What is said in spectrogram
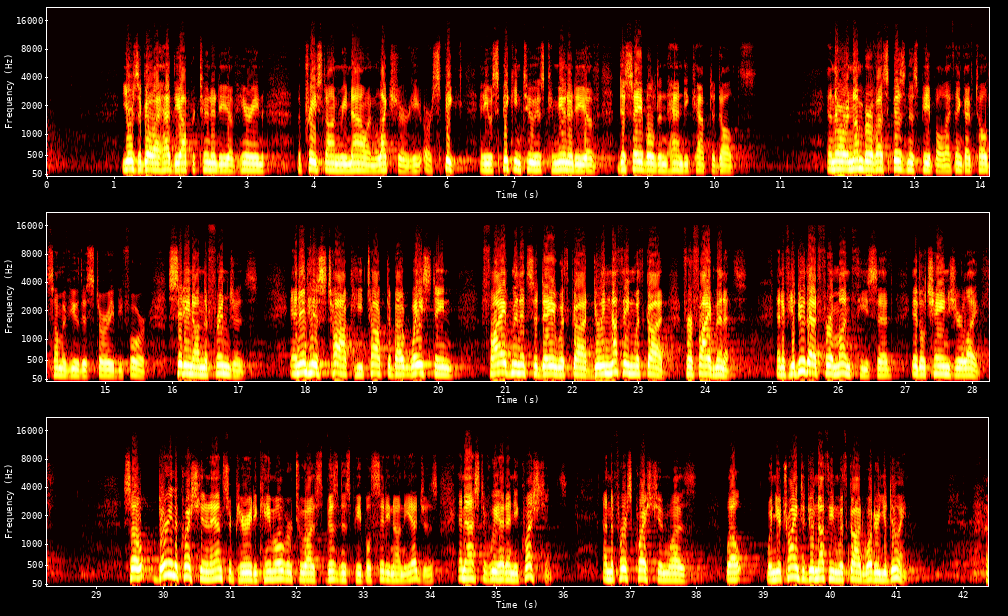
Years ago, I had the opportunity of hearing the priest Henri Nouwen lecture or speak, and he was speaking to his community of disabled and handicapped adults. And there were a number of us business people, I think I've told some of you this story before, sitting on the fringes. And in his talk, he talked about wasting five minutes a day with God, doing nothing with God for five minutes. And if you do that for a month, he said, it'll change your life. So during the question and answer period, he came over to us business people sitting on the edges and asked if we had any questions. And the first question was, Well, when you're trying to do nothing with God, what are you doing?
